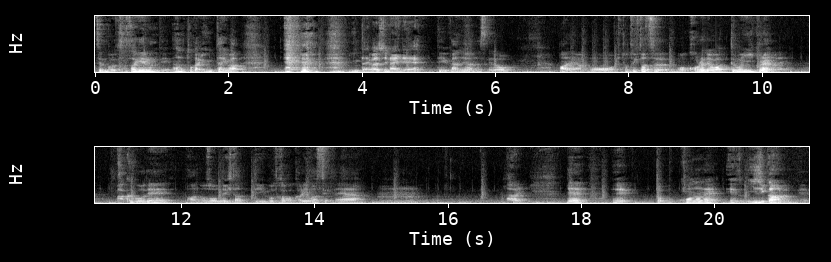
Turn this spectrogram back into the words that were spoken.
全部捧げるんでなんとか引退は 引退はしないで。っていう感じなんですけどまあねもう一つ一つもうこれで終わってもいいくらいのね覚悟で、まあ、臨んできたっていうことが分かりますよね。うん。はい。でえー、っとこのね映像2時間あるんで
